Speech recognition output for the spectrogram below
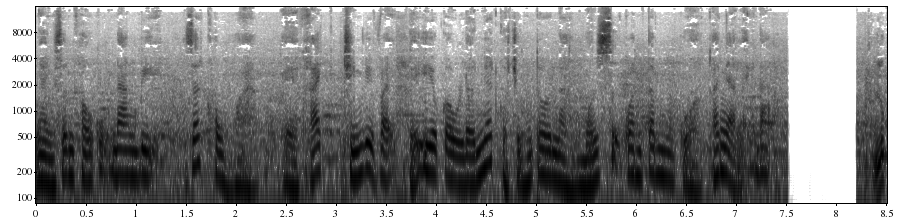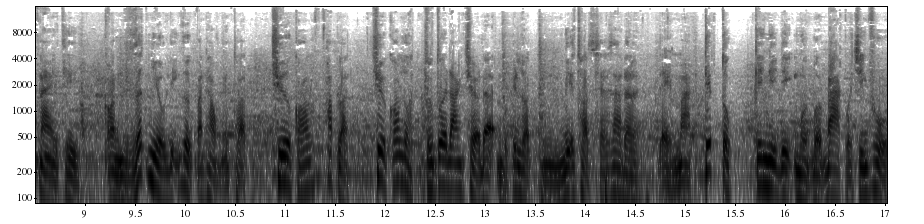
ngành sân khấu cũng đang bị rất khủng hoảng về khách. Chính vì vậy, cái yêu cầu lớn nhất của chúng tôi là muốn sự quan tâm của các nhà lãnh đạo. Lúc này thì còn rất nhiều lĩnh vực văn học nghệ thuật chưa có pháp luật, chưa có luật. Chúng tôi đang chờ đợi một cái luật mỹ thuật sẽ ra đời để mà tiếp tục cái nghị định 113 của chính phủ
